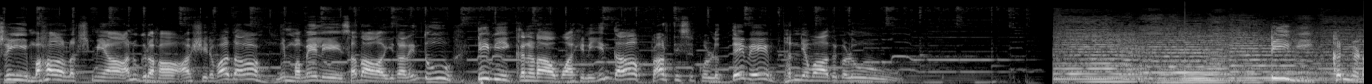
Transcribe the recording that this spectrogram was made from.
ಶ್ರೀ ಮಹಾಲಕ್ಷ್ಮಿಯ ಅನುಗ್ರಹ ಆಶೀರ್ವಾದ ನಿಮ್ಮ ಮೇಲೆ ಸದಾ ಇರಲೆಂದು ಟಿವಿ ಕನ್ನಡ ವಾಹಿನಿಯಿಂದ ಪ್ರಾರ್ಥಿಸಿಕೊಳ್ಳುತ್ತೇವೆ. ಧನ್ಯವಾದಗಳು. ಟಿವಿ ಕನ್ನಡ.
